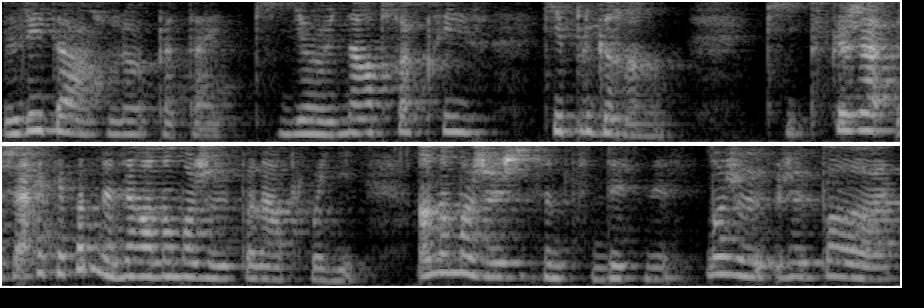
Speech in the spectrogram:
leader-là, peut-être, qui a une entreprise qui est plus grande. Parce que j'arrêtais pas de me dire, oh non, moi, je veux pas d'employés. Oh non, moi, je veux juste une petite business. Moi, je, je veux pas,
